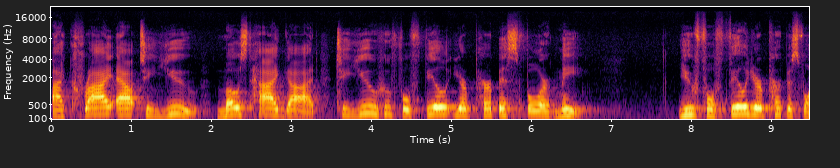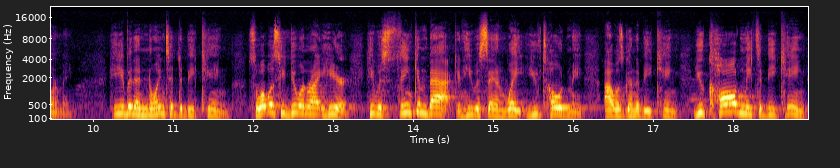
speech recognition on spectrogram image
I cry out to you, Most High God, to you who fulfill your purpose for me. You fulfill your purpose for me. He had been anointed to be king. So, what was he doing right here? He was thinking back and he was saying, Wait, you told me I was going to be king. You called me to be king.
